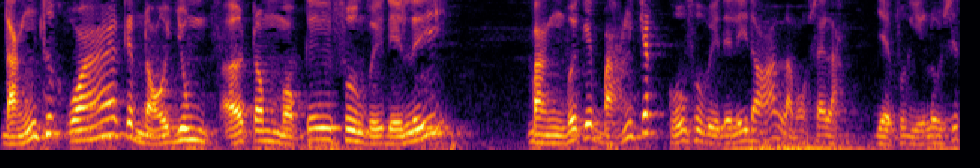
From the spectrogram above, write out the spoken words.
đẳng thức hóa cái nội dung ở trong một cái phương vị địa lý bằng với cái bản chất của phương vị địa lý đó là một sai lầm về phương diện logic.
